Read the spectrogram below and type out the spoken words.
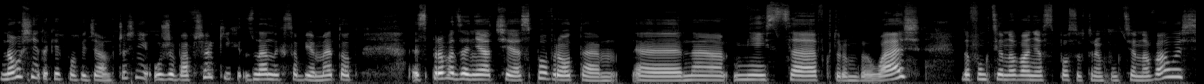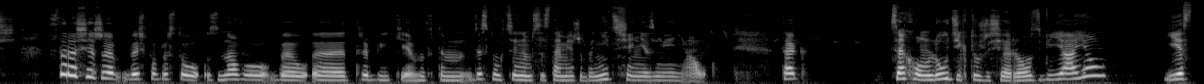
No właśnie, tak jak powiedziałam wcześniej, używa wszelkich znanych sobie metod sprowadzenia cię z powrotem e, na miejsce, w którym byłeś, do funkcjonowania w sposób, w którym funkcjonowałeś. Stara się, żebyś po prostu znowu był e, trybikiem w tym dysfunkcyjnym systemie, żeby nic się nie zmieniało. Tak? Cechą ludzi, którzy się rozwijają, jest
